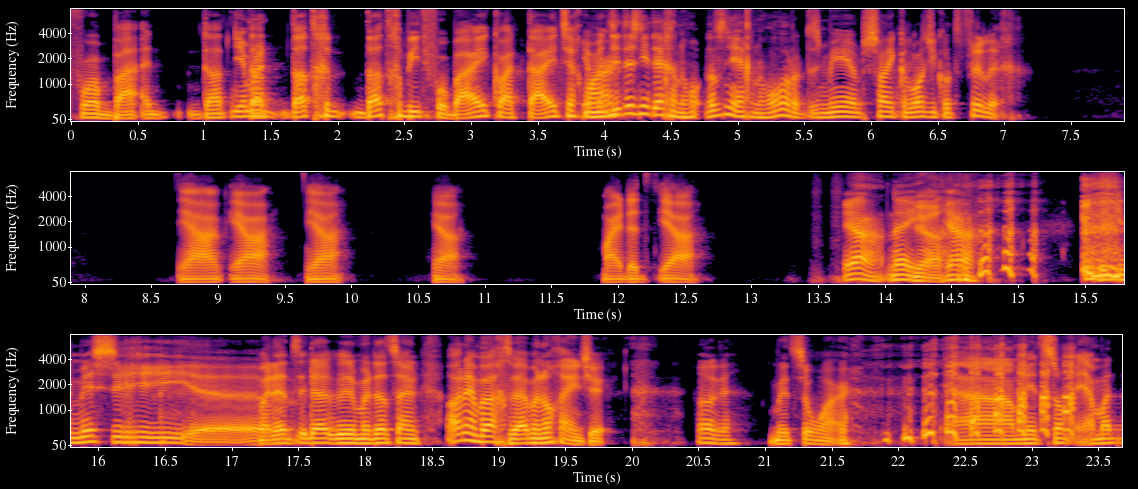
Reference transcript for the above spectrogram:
voorbij, dat, Ja, maar- dat, dat, ge- dat gebied voorbij qua tijd, zeg ja, maar. maar dit is niet echt een, dat is niet echt een horror. Het is meer een psychological thriller. Ja, ja, ja, ja. Maar dat, ja. Ja, nee, Ja. ja. Een beetje mystery. eh, Maar dat, dat, maar dat zijn... Oh nee, wacht. We hebben nog eentje. welke? Midsommar. Ja, Midsommar. Ja, maar...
